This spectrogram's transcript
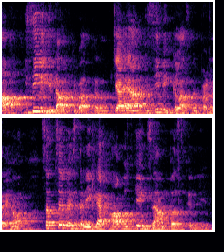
आप किसी भी किताब की बात कर रहे हो चाहे आप किसी भी क्लास में पढ़ रहे हो, सबसे बेस्ट तरीका आप उसके एग्जाम्पल्स करिए।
